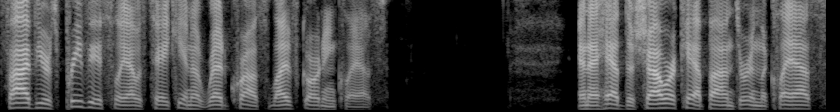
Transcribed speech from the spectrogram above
Five years previously, I was taking a Red Cross lifeguarding class, and I had the shower cap on during the class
